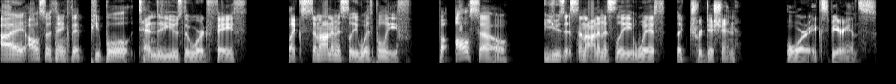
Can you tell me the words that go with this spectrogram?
I also think that people tend to use the word faith like synonymously with belief, but also use it synonymously with like tradition or experience.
